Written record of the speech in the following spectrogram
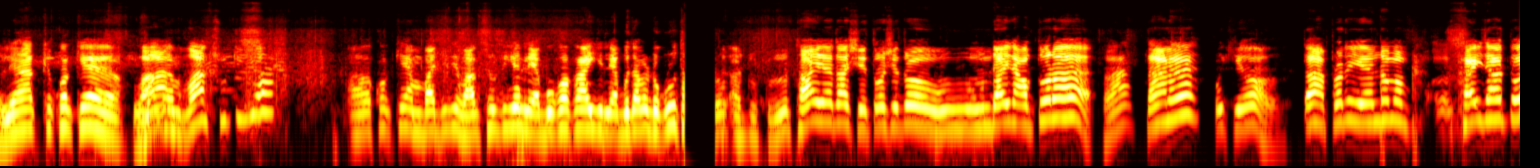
એટલે આ કે કે વાઘ વાઘ છૂટી ગયો? આ કે અંબાજીથી વાઘ છૂટી ગયો લેબુ કોક આવી ગયું. લેબુ તો આપણે ઢોકળું થાય. આ થાય આ ક્ષેત્રો ક્ષેત્રો ઊંડાઈને આવતો રહે. હા? તાણે? હું કયો? તો આપણે એન્ડમાં ખાઈ જાવ તો.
